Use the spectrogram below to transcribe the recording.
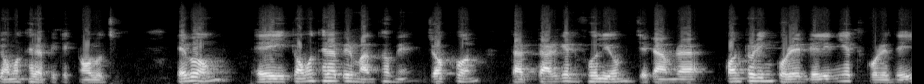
টমোথেরাপি টেকনোলজি এবং এই টমোথেরাপির মাধ্যমে যখন তার টার্গেট ভলিউম যেটা আমরা কন্ট্রোলিং করে ডেলিনিয়েট করে দেই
